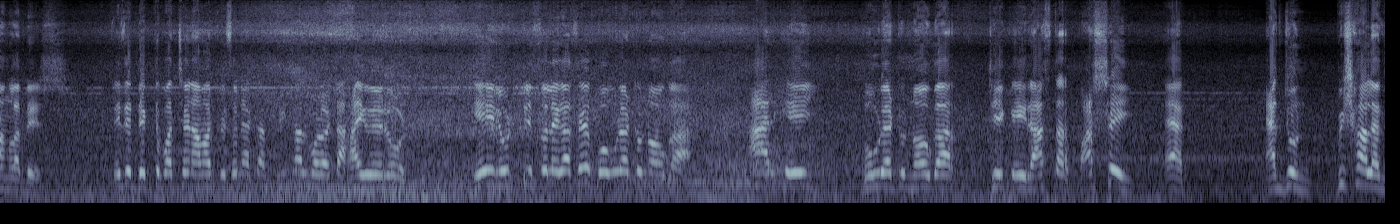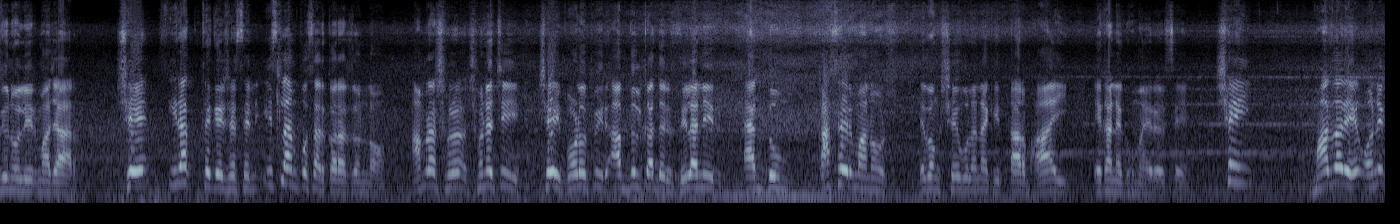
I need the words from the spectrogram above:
বাংলাদেশ। এই যে দেখতে পাচ্ছেন আমার পিছনে একটা বিশাল বড় একটা হাইওয়ে রোড এই রোডটি চলে গেছে বগুড়া টু নওগাঁ। আর এই বগুড়া টু নওগাঁর ঠিক এই রাস্তার পাশেই এক, একজন, বিশাল একজন অলির মাজার। সে ইরাক থেকে এসেছেন ইসলাম প্রচার করার জন্য। আমরা শুনেছি সেই বড় পীর আব্দুল কাদের জিলানির একদম কাছের মানুষ এবং সে বলে নাকি তার ভাই এখানে ঘুমায় রয়েছে। সেই মাজারে অনেক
